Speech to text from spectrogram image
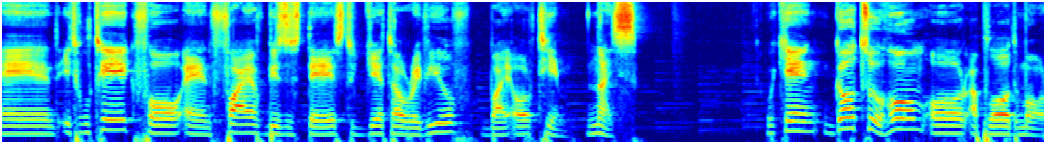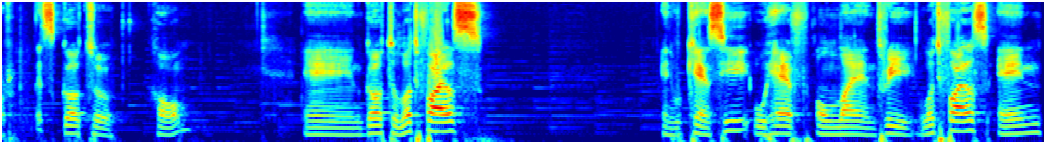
And it will take four and five business days to get a review by our team. Nice. We can go to home or upload more. Let's go to home and go to Lottie files. And we can see we have online three Lottie files and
